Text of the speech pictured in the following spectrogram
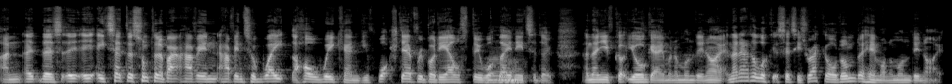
and uh, there's he said there's something about having having to wait the whole weekend. You've watched everybody else do what mm. they need to do, and then you've got your game on a Monday night. And then I had a look at City's record under him on a Monday night,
